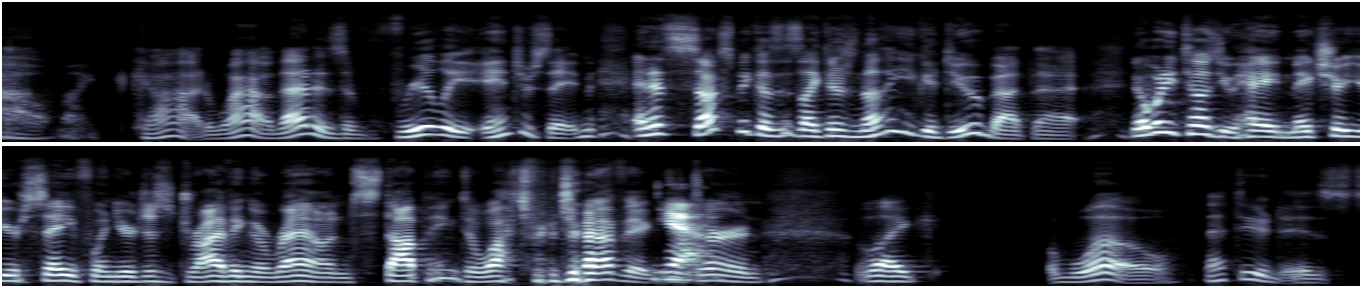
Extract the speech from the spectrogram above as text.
Oh my god! Wow, that is really interesting, and it sucks because it's like there's nothing you could do about that. Nobody tells you, "Hey, make sure you're safe when you're just driving around, stopping to watch for traffic, Yeah. to turn." Like, whoa, that dude is.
